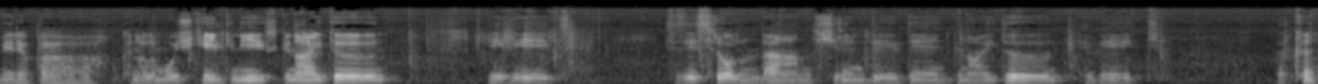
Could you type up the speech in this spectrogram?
Merhaba, kanalıma hoş geldiniz. Günaydın. Evet, size Esroğlu'ndan, Şirin bir evden günaydın. Evet, bakın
